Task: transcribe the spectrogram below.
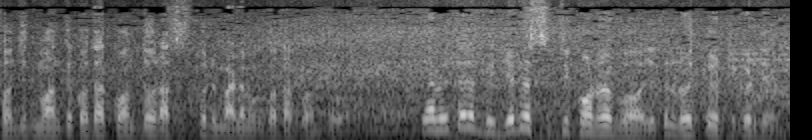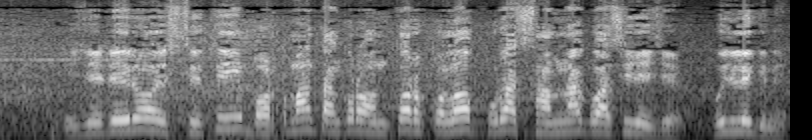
ସଞ୍ଜିତ ମହାନ୍ତି କଥା କୁହନ୍ତୁ ରାଶେଶ୍ୱରୀ ମ୍ୟାଡ଼ାମଙ୍କ କଥା କୁହନ୍ତୁ ଏହା ଭିତରେ ବିଜେଡ଼ିର ସ୍ଥିତି କ'ଣ ରହିବ ଯେତେବେଳେ ରୋହିତ ଟିକେଟ ଦିଏ ବିଜେଡ଼ିର ସ୍ଥିତି ବର୍ତ୍ତମାନ ତାଙ୍କର ଅନ୍ତର୍କଲ ପୁରା ସାମ୍ନାକୁ ଆସିଯାଇଛି ବୁଝିଲେ କି ନାହିଁ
